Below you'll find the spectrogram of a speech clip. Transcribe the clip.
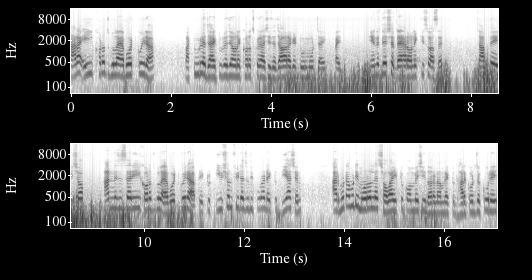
তারা এই খরচগুলো অ্যাভয়েড কইরা বা ট্যুরে যায় ট্যুরে যায় অনেক খরচ করে আসি যে যাওয়ার আগে ট্যুর মোট যাই ভাই এনে দেশে দেখার অনেক কিছু আছে। তো আপনি এইসব আননেসেসারি খরচগুলো অ্যাভয়েড কইরা আপনি একটু টিউশন ফিটা যদি পুরাটা একটু দিয়ে আসেন, আর মোটামুটি মোরলে সবাই একটু কম বেশি, ধরেন আমরা একটু ধার কর্য করেই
